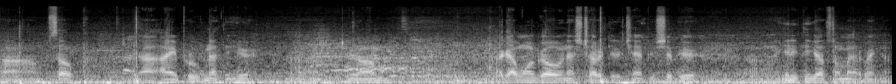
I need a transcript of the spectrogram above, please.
Um, so I, I ain't proved nothing here. Uh, you know, I'm, I got one goal, and that's try to get a championship here. Uh, anything else don't matter right now.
